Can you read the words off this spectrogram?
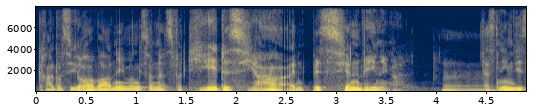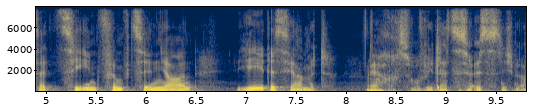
gerade aus ihrer Wahrnehmung, sondern es wird jedes Jahr ein bisschen weniger. Mhm. Das nehmen die seit 10, 15 Jahren jedes Jahr mit. Ja. Ach, so wie letztes Jahr ist es nicht mehr.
